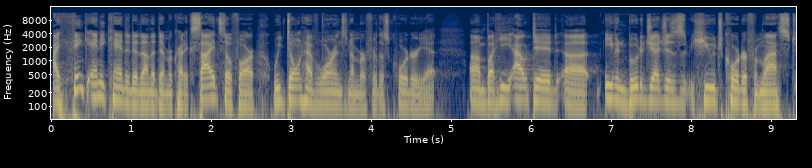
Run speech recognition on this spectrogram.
I think any candidate on the Democratic side so far. We don't have Warren's number for this quarter yet. Um, but he outdid uh, even Buttigieg's huge quarter from last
